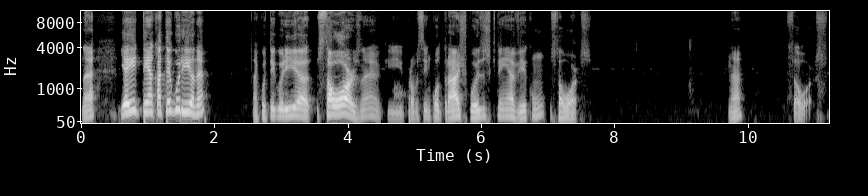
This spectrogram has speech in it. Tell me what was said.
né? E aí tem a categoria, né? na categoria Star Wars, né? Que para você encontrar as coisas que tem a ver com Star Wars, né? Star Wars.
